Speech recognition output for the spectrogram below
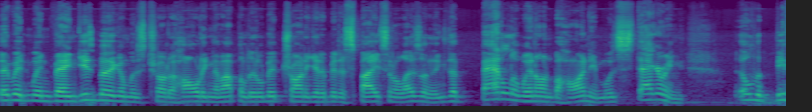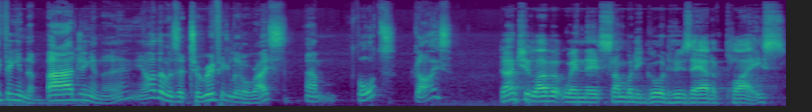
That when, when Van Gisbergen was trying to holding them up a little bit, trying to get a bit of space and all those sort of things, the battle that went on behind him was staggering. All the biffing and the barging and the you know, there was a terrific little race. Um, thoughts, guys? Don't you love it when there's somebody good who's out of place,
